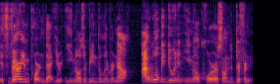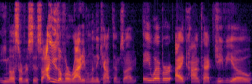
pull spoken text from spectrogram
it's very important that your emails are being delivered. Now, I will be doing an email course on the different email services. So I use a variety of them. Let me count them. So I have Aweber, iContact, GVO,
